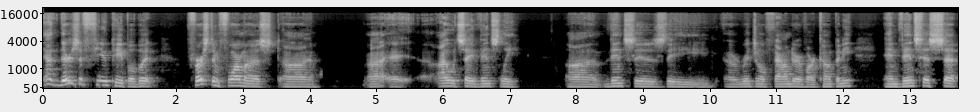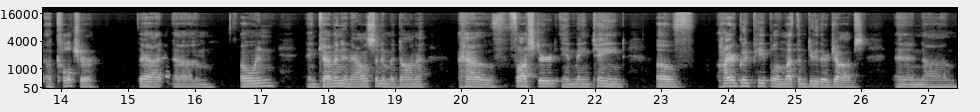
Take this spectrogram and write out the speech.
yeah, there's a few people, but first and foremost, uh, I, I would say Vince Lee. Uh, Vince is the original founder of our company, and Vince has set a culture that um, Owen and Kevin and Allison and Madonna have fostered and maintained of hire good people and let them do their jobs. And um,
